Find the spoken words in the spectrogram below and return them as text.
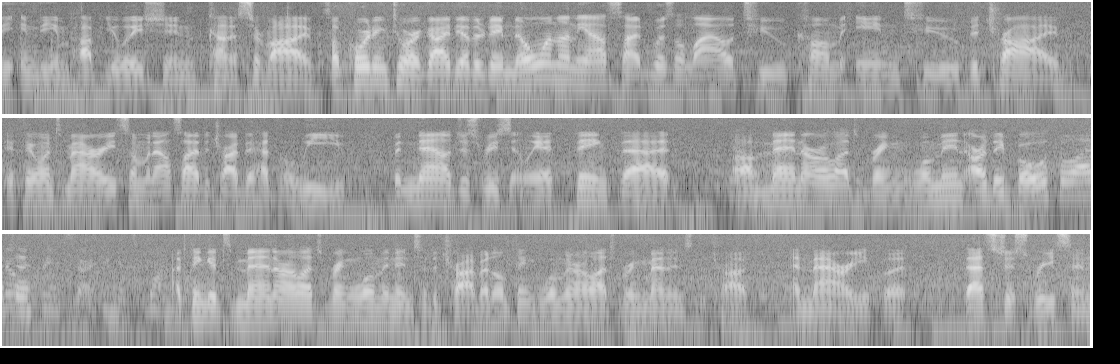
the Indian population kind of survived. According to our guide the other day, no one on the outside was allowed to come into the tribe. If they wanted to marry someone outside the tribe, they had to leave. But now, just recently, I think that uh, men are allowed to bring women. Are they both allowed? I allowed don't to? think so. I think it's one. I think it's men are allowed to bring women into the tribe. I don't think women are allowed to bring men into the tribe and marry, but that's just recent.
